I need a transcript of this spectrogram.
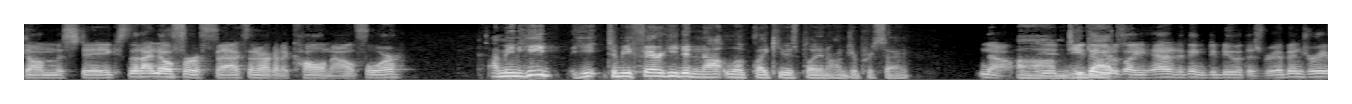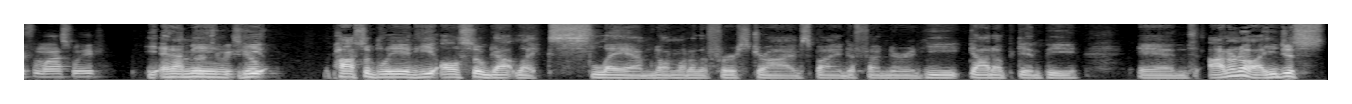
dumb mistakes that I know for a fact they're not going to call him out for. I mean, he he to be fair, he did not look like he was playing 100%. No. Um, Do you think got- it was like it had anything to do with his rib injury from last week? And I mean, he? Possibly and he also got like slammed on one of the first drives by a defender and he got up gimpy and I don't know, he just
